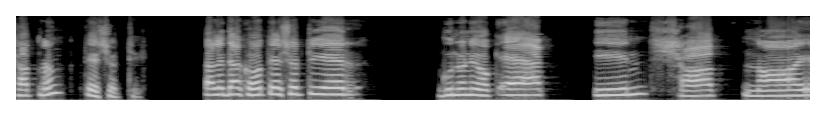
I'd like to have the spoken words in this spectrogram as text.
সাত নং তেষট্টি। তাহলে দেখো তেষট্টি এর গুণনীয়ক এক, তিন, সাত, নয়,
